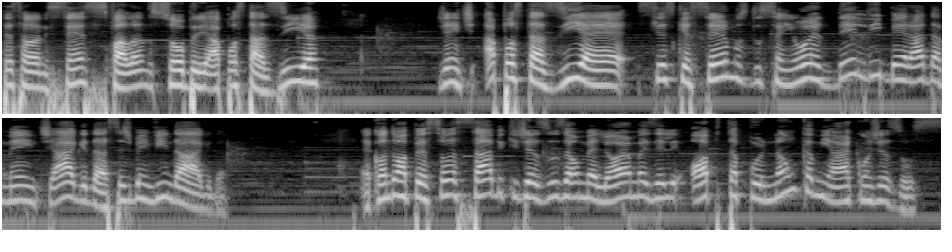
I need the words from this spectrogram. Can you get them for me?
Tessalonicenses, falando sobre apostasia. Gente, apostasia é se esquecermos do Senhor deliberadamente. Águida, seja bem-vinda, Águida. É quando uma pessoa sabe que Jesus é o melhor, mas ele opta por não caminhar com Jesus.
